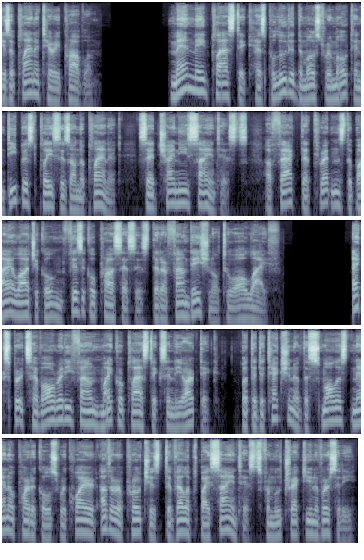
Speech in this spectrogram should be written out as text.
is a planetary problem. Man-made plastic has polluted the most remote and deepest places on the planet, said Chinese scientists, a fact that threatens the biological and physical processes that are foundational to all life. Experts have already found microplastics in the Arctic, but the detection of the smallest nanoparticles required other approaches developed by scientists from Utrecht University,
